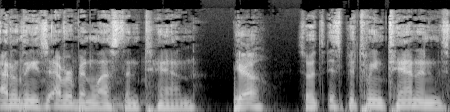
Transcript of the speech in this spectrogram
I don't think it's ever been less than ten. Yeah. So it's, it's between ten and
